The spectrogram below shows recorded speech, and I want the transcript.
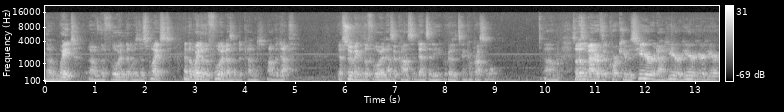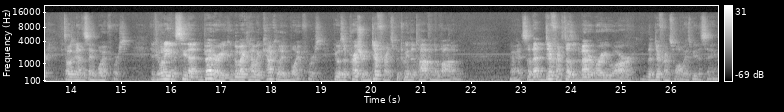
the weight of the fluid that was displaced. And the weight of the fluid doesn't depend on the depth assuming the fluid has a constant density because it's incompressible. Um, so it doesn't matter if the cork cube is here or down here or here, here, here, it's always going to have the same buoyant force. And if you want to even see that better, you can go back to how we calculated buoyant force. It was a pressure difference between the top and the bottom. Right? So that difference doesn't matter where you are, the difference will always be the same.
